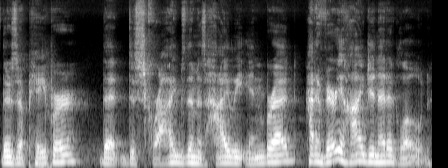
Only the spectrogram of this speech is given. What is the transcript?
there's a paper that describes them as highly inbred, had a very high genetic load.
